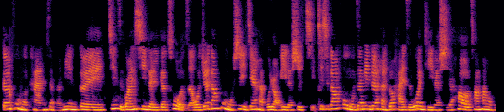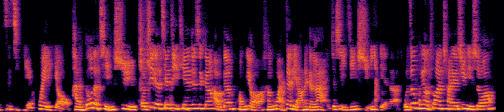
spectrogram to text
跟父母谈怎么面对亲子关系的一个挫。折，我觉得当父母是一件很不容易的事情。其实，当父母在面对很多孩子问题的时候，常常我们自己也会有很多的情绪。我记得前几天就是刚好跟朋友很晚在聊那个 line，就是已经十一点了。我这朋友突然传一个讯息说：“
